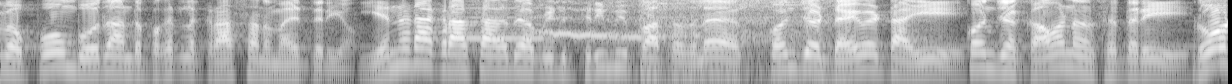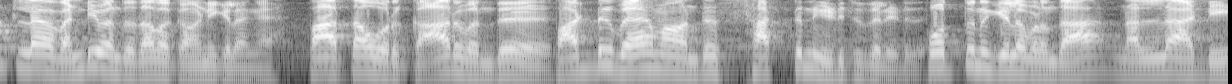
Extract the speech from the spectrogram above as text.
இவ போகும்போது அந்த பக்கத்துல கிராஸ் ஆன மாதிரி தெரியும். என்னடா கிராஸ் ஆகுது அப்படின்னு திரும்பி பார்த்ததுல கொஞ்சம் டைவர்ட் ஆகி கொஞ்சம் கவனம் சிதறி ரோட்ல வண்டி வந்ததா அவ கவனிக்கலங்க. பார்த்தா ஒரு கார் வந்து படு வேகமா வந்து சட்டுன்னு இடிச்சு தள்ளிடுது. பொத்துன்னு கீழே விழுந்தா நல்ல அடி.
